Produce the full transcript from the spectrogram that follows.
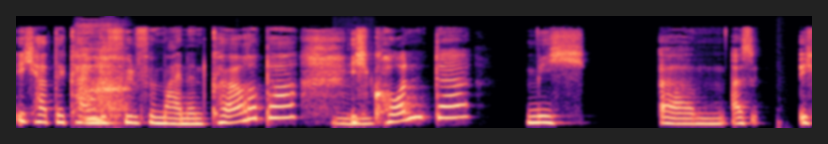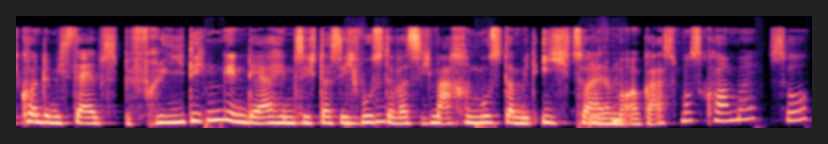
ich hatte kein oh. Gefühl für meinen Körper. Mhm. Ich konnte mich, ähm, also ich konnte mich selbst befriedigen in der Hinsicht, dass ich mhm. wusste, was ich machen muss, damit ich zu einem mhm. Orgasmus komme. So.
